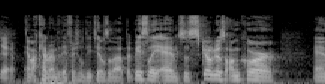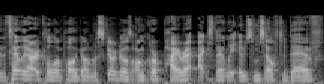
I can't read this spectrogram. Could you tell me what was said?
yeah. Um, I can't remember the official details of that, but basically, um, so Skullgirls Encore. Um, the title of the article on Polygon was Skullgirls Encore pirate accidentally outs himself to dev.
